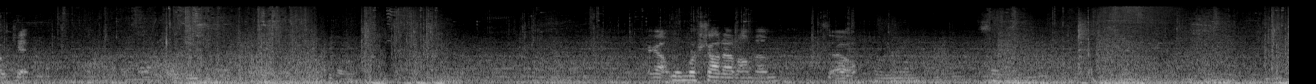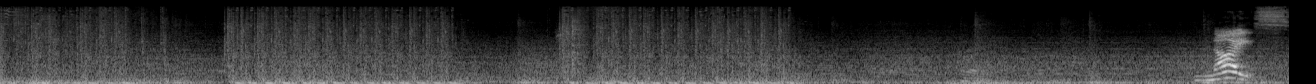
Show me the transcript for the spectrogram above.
Oh shit. I got one more shot out on them, so. Nice!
